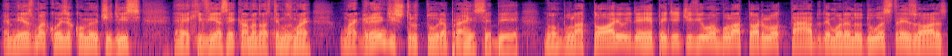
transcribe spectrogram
É a mesma coisa, como eu te disse, é, que via as reclamações. Nós temos uma, uma grande estrutura para receber no ambulatório e de repente a gente viu o ambulatório lotado, demorando duas, três horas,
